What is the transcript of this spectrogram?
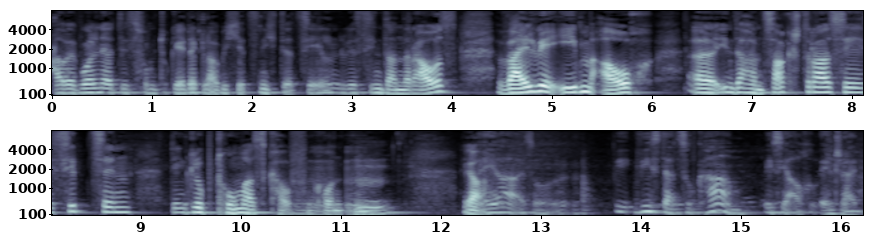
Aber wir wollen ja das vom Together, glaube ich, jetzt nicht erzählen. Wir sind dann raus, weil wir eben auch äh, in der Hans-Sack-Straße 17 den Club Thomas kaufen konnten. Ja. Ja, also wie es dazu kam, ist ja auch entscheidend.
